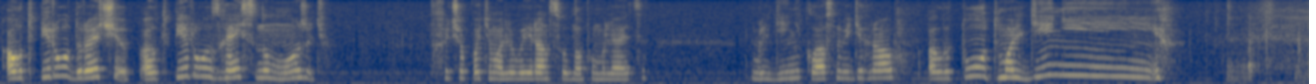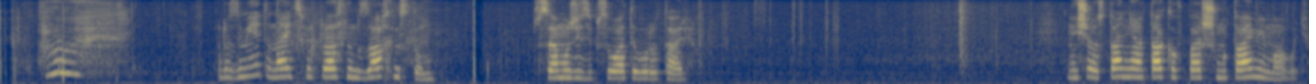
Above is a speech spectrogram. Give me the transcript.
А от Пірло, до речі, а от Пірло з Гейсеном можуть. Хоча потім Альовий Ран все одно помиляється. Мальдіні класно відіграв. Але тут Мальдіні. Розумієте, навіть з прекрасним захистом все може зіпсувати воротар. Ну і що, остання атака в першому таймі, мабуть.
